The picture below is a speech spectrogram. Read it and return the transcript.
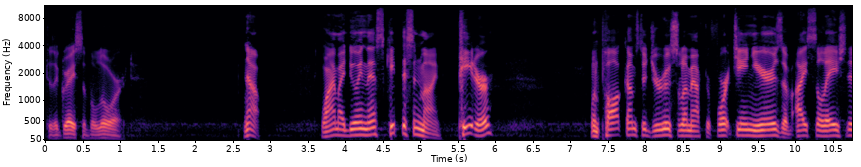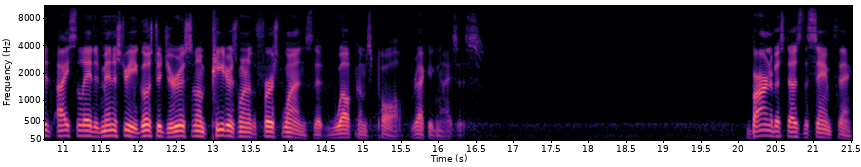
to the grace of the Lord. Now, why am I doing this? Keep this in mind. Peter, when Paul comes to Jerusalem after 14 years of isolated, isolated ministry, he goes to Jerusalem. Peter's one of the first ones that welcomes Paul, recognizes. Barnabas does the same thing.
